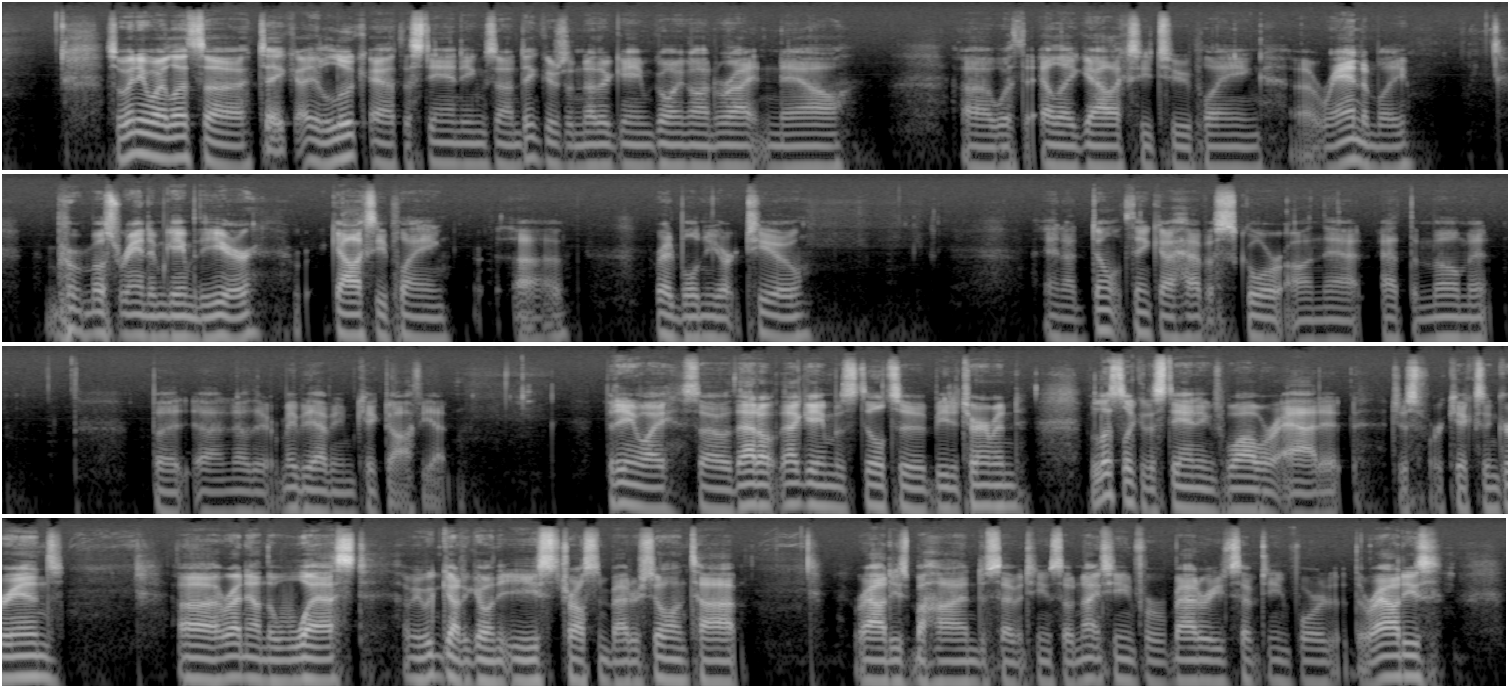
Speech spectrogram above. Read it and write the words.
So anyway, let's uh, take a look at the standings. I think there's another game going on right now uh, with the LA Galaxy 2 playing uh, randomly, most random game of the year. Galaxy playing uh, Red Bull New York 2. And I don't think I have a score on that at the moment, but I know that maybe they haven't even kicked off yet. But anyway, so that that game was still to be determined. But let's look at the standings while we're at it, just for kicks and grins. Uh, right now in the West, I mean, we got to go in the East. Charleston Battery still on top. Rowdies behind 17, so 19 for Battery, 17 for the Rowdies.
